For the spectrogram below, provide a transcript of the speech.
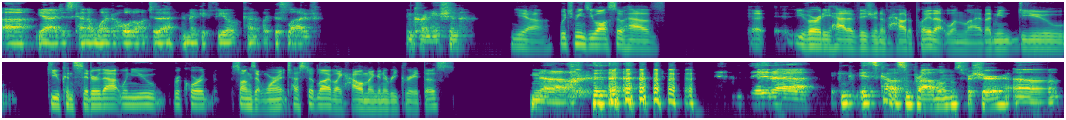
uh, yeah, I just kind of wanted to hold on to that and make it feel kind of like this live incarnation. Yeah, which means you also have uh, you've already had a vision of how to play that one live. I mean, do you do you consider that when you record songs that weren't tested live? Like, how am I going to recreate this? No, it uh, it can, it's caused some problems for sure. Um,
